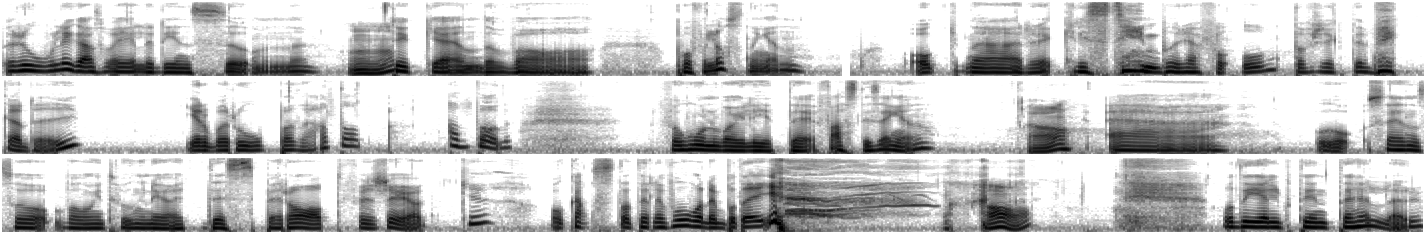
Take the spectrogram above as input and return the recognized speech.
Roligast vad gäller din sömn Mhm. tycker jag ändå var på förlossningen. Och när Kristin började få ont och försökte väcka dig genom att ropa så här, Anton, Anton. För hon var ju lite fast i sängen. Ja. Eh, och sen så var hon tvungen att göra ett desperat försök och kasta telefonen på dig. ja. Och det hjälpte inte heller.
